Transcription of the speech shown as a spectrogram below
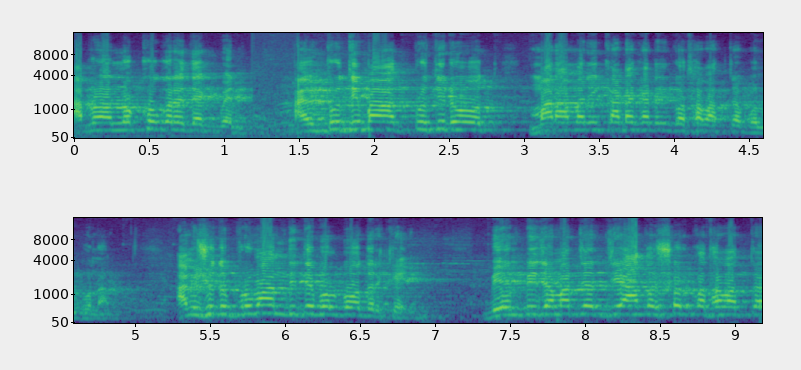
আপনারা লক্ষ্য করে দেখবেন, আমি প্রতিবাদ, প্রতিরোধ, মারামারি, কাটাকাটির কথাবার্তা বলব না। আমি শুধু প্রমাণ দিতে বলব ওদেরকে। বিএনপি জামাতের যে আদর্শের কথাবার্তা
